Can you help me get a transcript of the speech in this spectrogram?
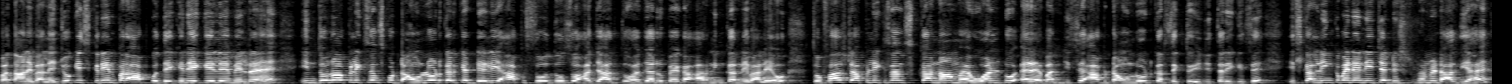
बताने वाले हैं, जो कि स्क्रीन पर आपको देखने के लिए मिल रहे हैं। इन दोनों एप्लीकेशन को डाउनलोड करके डेली आप सौ, दो सौ, हज़ार, दो हज़ार रुपए का अर्निंग करने वाले हो। तो फ़र्स्ट एप्लीकेशन का नाम है वन टू एलेवन जिसे आप डाउनलोड कर सकते हो इसी तरीके से। इसका लिंक मैंने नीचे डिस्क्रिप्शन में डाल दिया है।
